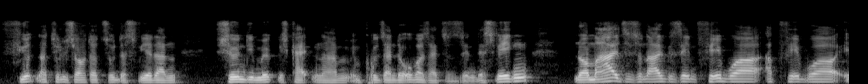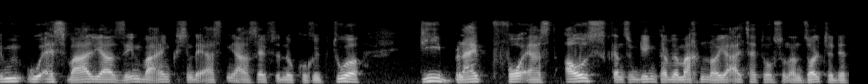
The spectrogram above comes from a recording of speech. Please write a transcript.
führt natürlich auch dazu, dass wir dann schön die Möglichkeiten haben, Impulse an der Oberseite zu sehen. Deswegen normal, saisonal gesehen, Februar, ab Februar im US-Wahljahr sehen wir eigentlich in der ersten Jahreshälfte eine Korrektur. Die bleibt vorerst aus. Ganz im Gegenteil, wir machen neue Allzeithochs und dann sollte der,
